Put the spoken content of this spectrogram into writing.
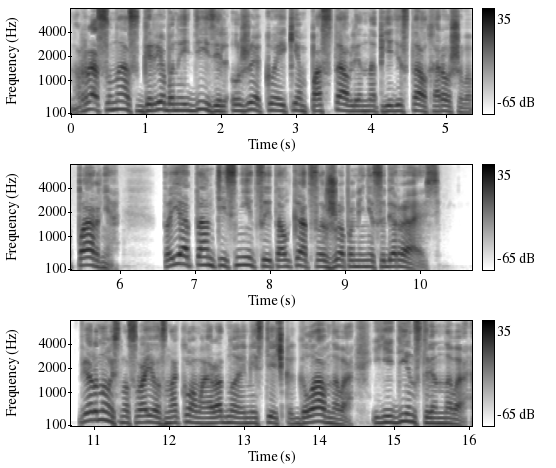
Но раз у нас грёбаный дизель уже кое-кем поставлен на пьедестал хорошего парня, то я там тесниться и толкаться жопами не собираюсь. Вернусь на свое знакомое родное местечко главного, единственного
